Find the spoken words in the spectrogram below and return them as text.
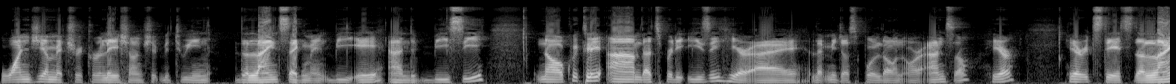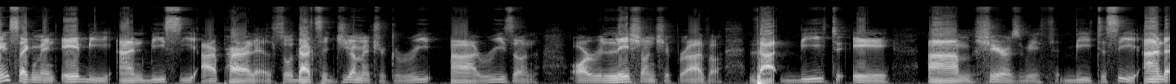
one geometric relationship between the line segment BA and BC. Now quickly, um, that's pretty easy. Here I let me just pull down our answer here. Here it states the line segment AB and BC are parallel. So that's a geometric re uh, reason or relationship rather that B to A um, shares with B to C. And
